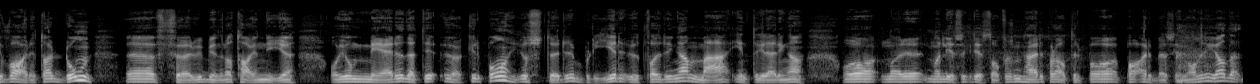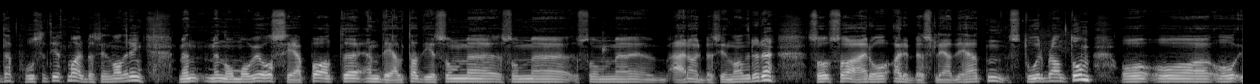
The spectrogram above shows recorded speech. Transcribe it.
ivaretar dem før vi begynner å ta inn nye. Og Jo mer dette øker på, jo større blir utfordringa med integreringa. Og når, når Lise Christoffersen her prater på, på arbeidsinnvandring, ja det, det, er positivt med arbeidsinnvandring, men, men nå må vi jo se på at en del av de som, som, som er arbeidsinnvandrere, så, så er òg arbeidsledigheten stor blant dem. Og, og, og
